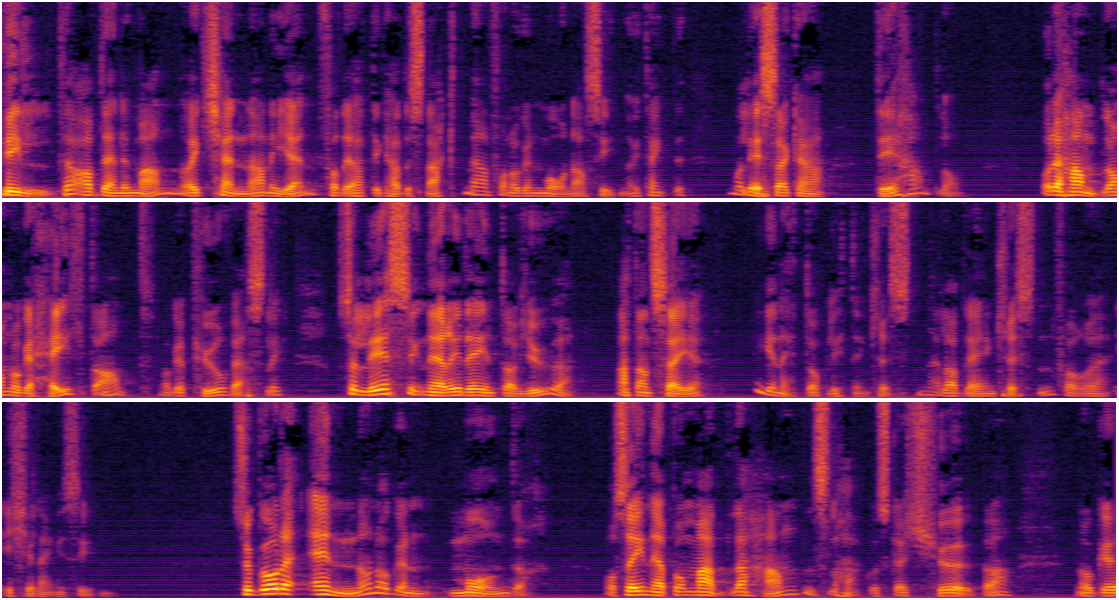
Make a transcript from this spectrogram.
bildet av denne mannen, og jeg kjenner han igjen fordi jeg hadde snakket med han for noen måneder siden. Og jeg tenkte jeg må lese hva det handler om. Og det handler om noe helt annet, noe pur verslig. Så leser jeg nede i det intervjuet at han sier jeg er nettopp blitt en kristen, eller ble en kristen for uh, ikke lenge siden. Så går det enda noen måneder, og så er jeg nede på Madla handelslag og skal kjøpe noe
